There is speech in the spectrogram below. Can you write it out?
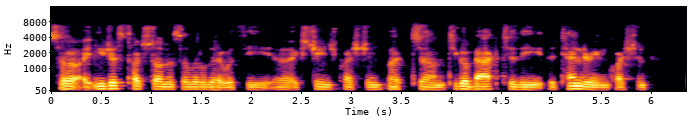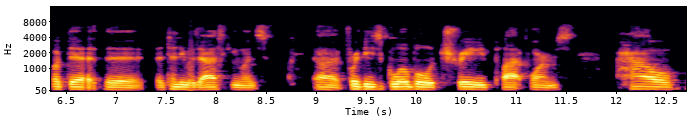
So uh, you just touched on this a little bit with the uh, exchange question, but um, to go back to the the tendering question, what the the attendee was asking was uh, for these global trade platforms, how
